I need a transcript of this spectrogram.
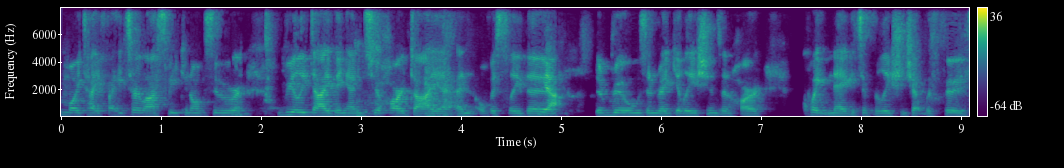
Muay Thai fighter last week, and obviously we were really diving into her diet and obviously the yeah. the rules and regulations and her quite negative relationship with food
